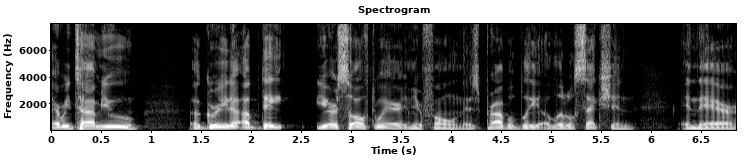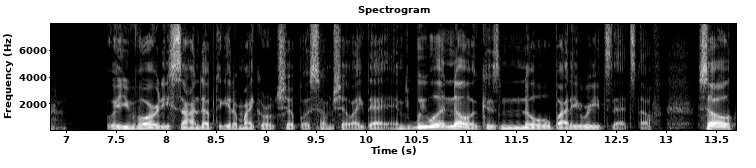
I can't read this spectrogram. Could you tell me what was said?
every time you agree to update your software in your phone, there's probably a little section in there where you've already signed up to get a microchip or some shit like that. And we wouldn't know it because nobody reads that stuff. So,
